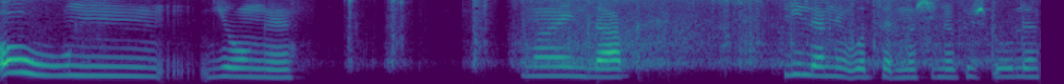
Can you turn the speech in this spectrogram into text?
Oh, Junge. Mein Lack. Lila eine Uhrzeitmaschinenpistole.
